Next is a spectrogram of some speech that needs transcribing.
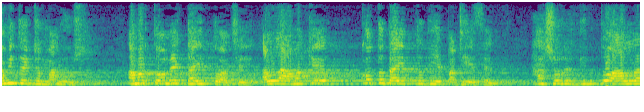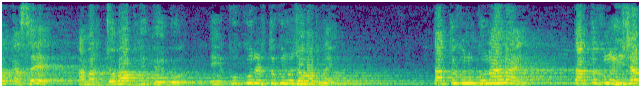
আমি তো একজন মানুষ, আমার তো অনেক দায়িত্ব আছে, আল্লাহ আমাকে কত দায়িত্ব দিয়ে পাঠিয়েছেন। হাসরের দিন তো আল্লাহর কাছে আমার জবাব দিতে হইব, এই কুকুরের তো কোনো জবাব নাই। তার তো কোনো গুনাহ নাই, তার তো কোনো হিসাব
